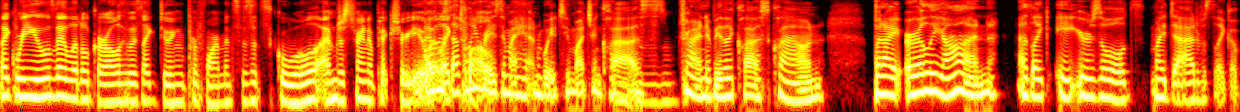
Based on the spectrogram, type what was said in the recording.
Like, were you the little girl who was like doing performances at school? I'm just trying to picture you I was like definitely 12. raising my hand way too much in class, Mhm. trying to be the class clown. But I early on, at like eight years old, my dad was like a,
